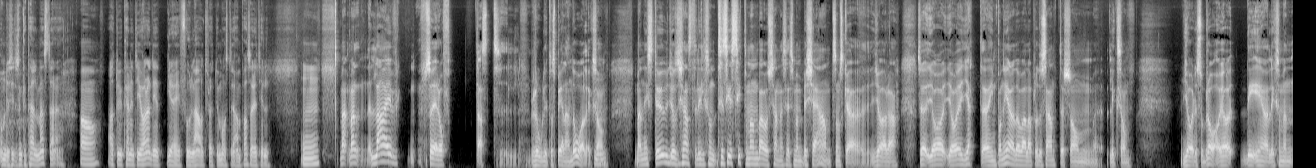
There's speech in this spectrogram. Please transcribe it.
om du sitter som kapellmästare? Ja. Att du kan inte göra din grej full out för att du måste anpassa dig till... Mm. Men, men live så är det oftast roligt att spela ändå. Liksom. Mm. Men i studio så känns det liksom, till sist sitter man bara och känner sig som en betjänt som ska göra. Så jag, jag är jätteimponerad av alla producenter som liksom gör det så bra. Jag, det är liksom en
